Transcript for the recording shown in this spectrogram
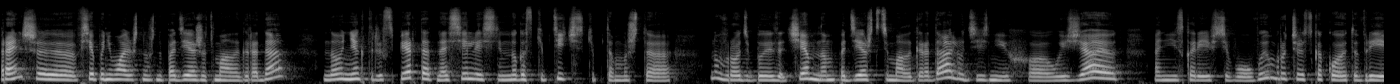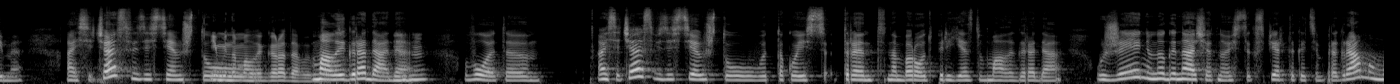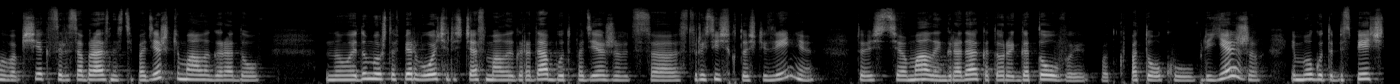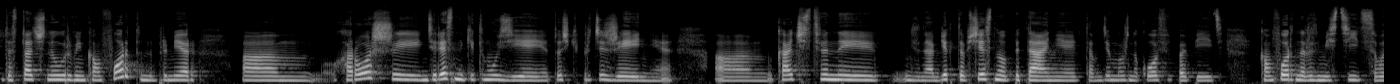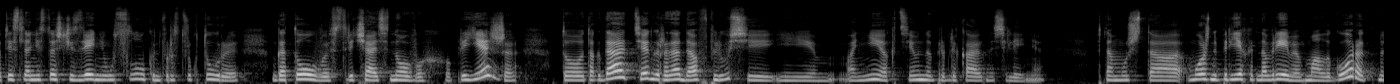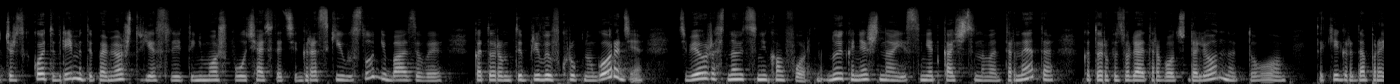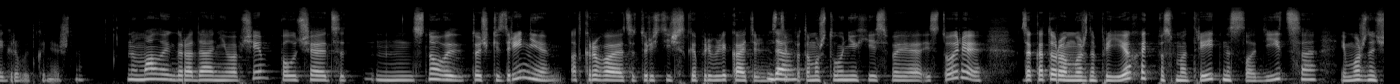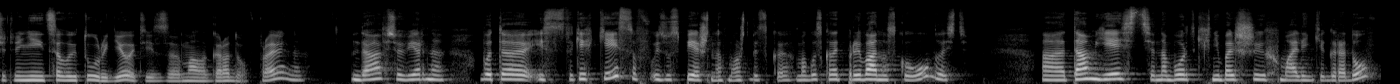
Раньше все понимали, что нужно поддерживать малые города, но некоторые эксперты относились немного скептически, потому что ну, вроде бы, зачем нам поддерживать эти малые города, люди из них э, уезжают, они, скорее всего, вымрут через какое-то время. А сейчас в связи с тем, что... Именно малые города вымрут. Малые города, да. Угу. Вот. Э, а сейчас в связи с тем, что вот такой есть тренд, наоборот, переезда в малые города, уже немного иначе относятся эксперты к этим программам и вообще к целесообразности поддержки малых городов. Но я думаю, что в первую очередь сейчас малые города будут поддерживаться с туристической точки зрения, то есть э, малые города, которые готовы вот к потоку приезжих и могут обеспечить достаточный уровень комфорта, например, эм, хорошие, интересные какие-то музеи, точки притяжения, эм, качественные не знаю, объекты общественного питания, там, где можно кофе попить, комфортно разместиться. Вот если они с точки зрения услуг, инфраструктуры готовы встречать новых приезжих, то тогда те города, да, в плюсе, и они активно привлекают население потому что можно переехать на время в малый город, но через какое-то время ты поймешь, что если ты не можешь получать вот эти городские услуги базовые, к которым ты привык в крупном городе, тебе уже становится некомфортно. Ну и, конечно, если нет качественного интернета, который позволяет работать удаленно, то такие города проигрывают, конечно. Ну, малые города, они вообще, получается, с новой точки зрения открываются туристической привлекательности, да. потому что у них есть своя история, за которую можно приехать, посмотреть, насладиться, и можно чуть ли не целые туры делать из малых городов, правильно? Да, все верно. Вот э, из таких кейсов, из успешных, может быть, могу сказать про Ивановскую область. Э, там есть набор таких небольших маленьких городов,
